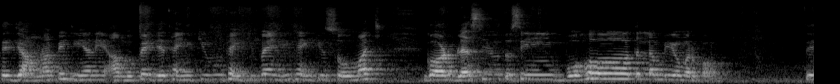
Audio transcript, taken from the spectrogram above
ਤੇ ਜਾਮਣਾ ਭੇਜੀਆਂ ਨੇ, ਅੰਬ ਭੇਜੇ ਥੈਂਕ ਯੂ ਥੈਂਕ ਯੂ ਭੈਣ ਜੀ thank you so much God bless you ਤੁਸੀਂ ਬਹੁਤ ਲੰਬੀ ਉਮਰ ਪਾਓ। ਤੇ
